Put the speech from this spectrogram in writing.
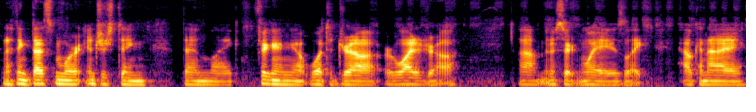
And I think that's more interesting than like figuring out what to draw or why to draw um, in a certain way is like, how can I,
